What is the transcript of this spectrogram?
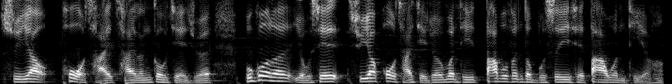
需要破财才能够解决。不过呢，有些需要破财解决的问题，大部分都不是一些大问题哈。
